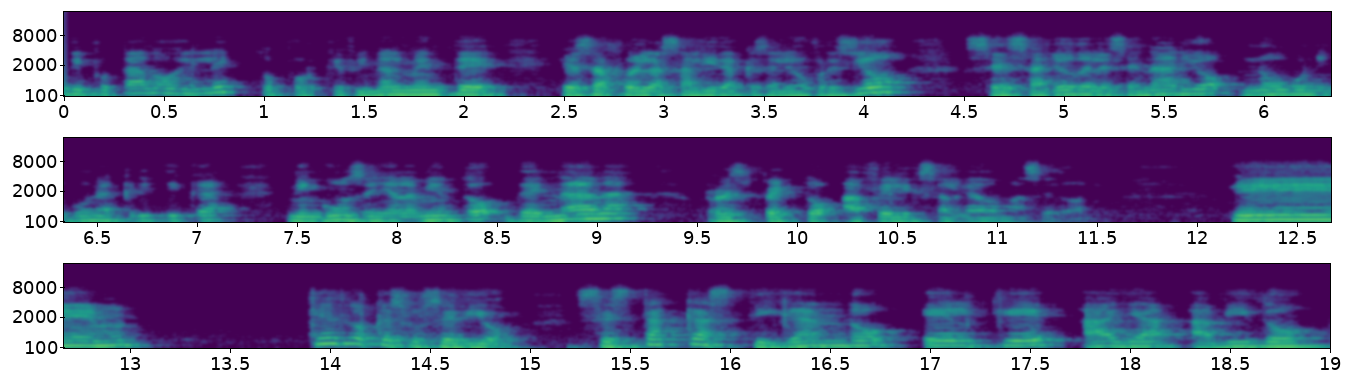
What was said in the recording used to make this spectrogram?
diputado electo porque finalmente esa fue la salida que se le ofreció, se salió del escenario, no hubo ninguna crítica, ningún señalamiento de nada respecto a Félix Salgado Macedonio. Em, ¿Qué es lo que sucedió? Se está castigando el que haya habido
